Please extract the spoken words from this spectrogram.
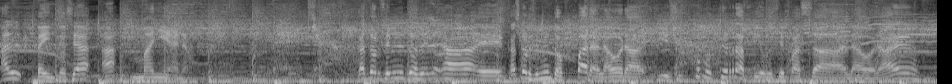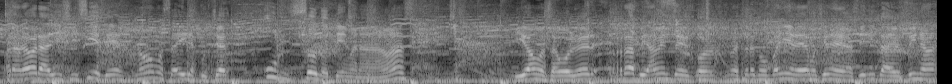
al 20, o sea, a mañana. 14 minutos, de la- eh, 14 minutos para la hora 10. ¿Cómo qué rápido que se pasa la hora, eh? Para la hora 17 nos vamos a ir a escuchar un solo tema nada más. Y vamos a volver rápidamente con nuestra compañera de emociones, la señorita Delfina,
